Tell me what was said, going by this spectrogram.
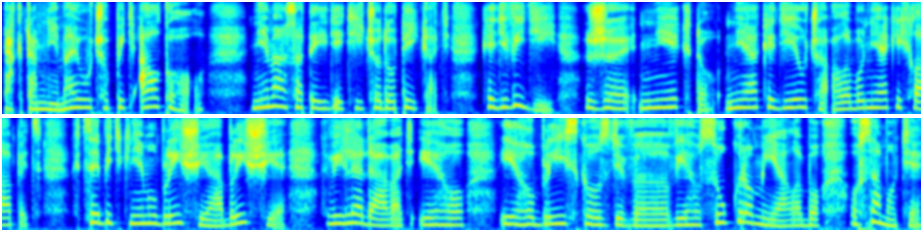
tak tam nemajú čo piť alkohol. Nemá sa tých detí čo dotýkať. Keď vidí, že niekto, nejaké dievča alebo nejaký chlapec chce byť k nemu bližšie a bližšie, vyhľadávať jeho, jeho blízkosť v, v jeho súkromí alebo o samote,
